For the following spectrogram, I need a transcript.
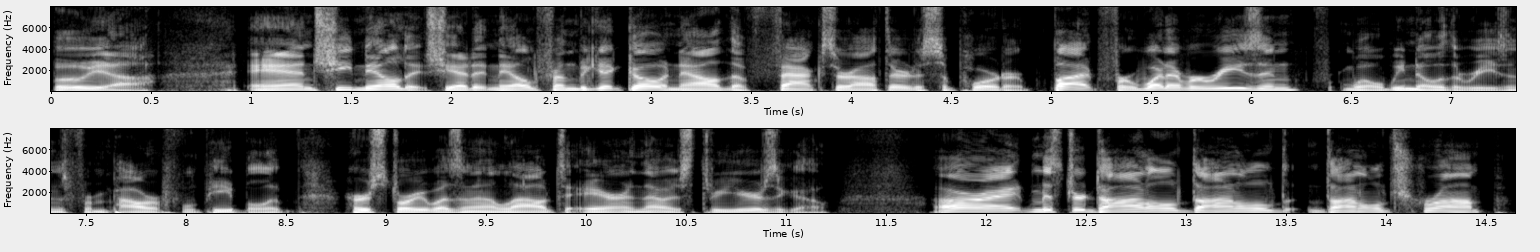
Booyah. And she nailed it. She had it nailed from the get go, and now the facts are out there to support her. But for whatever reason, well, we know the reasons from powerful people, it, her story wasn't allowed to air, and that was three years ago. All right, Mr. Donald, Donald, Donald Trump.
